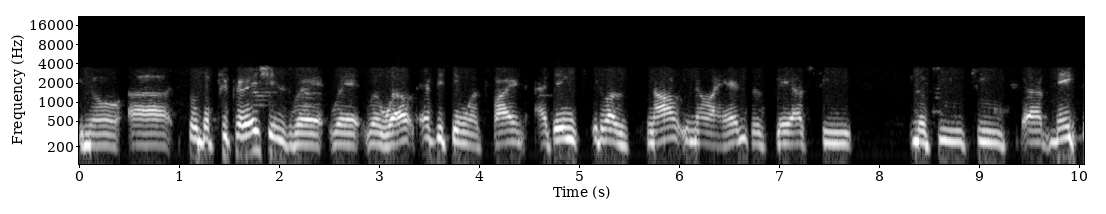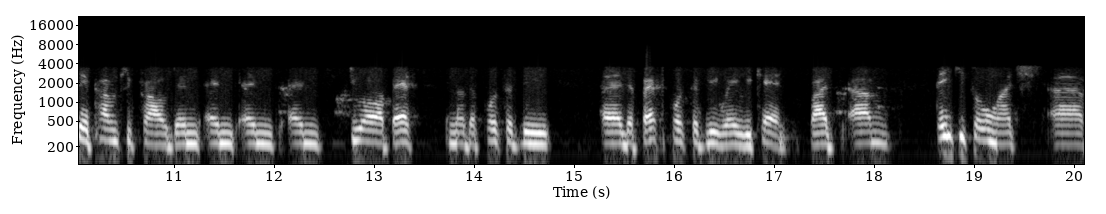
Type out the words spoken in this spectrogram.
you know, uh, so the preparations were, were, were well. Everything was fine. I think it was now in our hands as players to, you know, to, to, uh, make their country proud and, and, and, and do our best, you know, the possibly, uh, the best possibly way we can. But, um, thank you so much, uh,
